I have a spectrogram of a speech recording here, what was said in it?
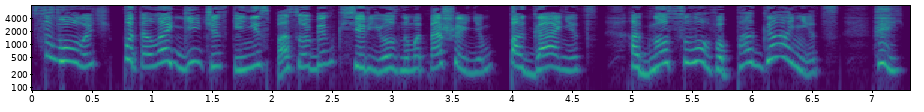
«Сволочь! Патологически не способен к серьезным отношениям! Поганец! Одно слово — поганец! Эй,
